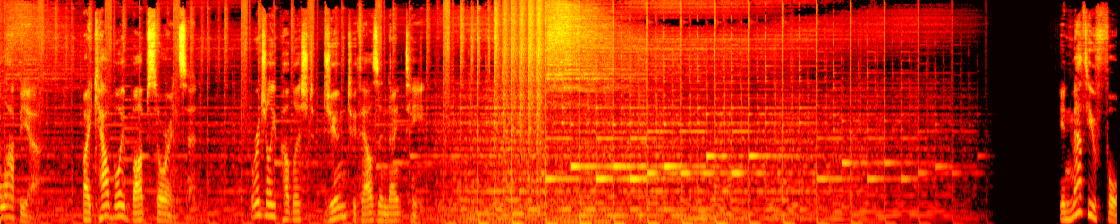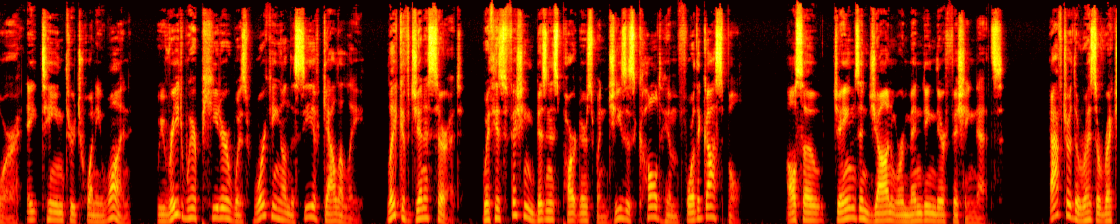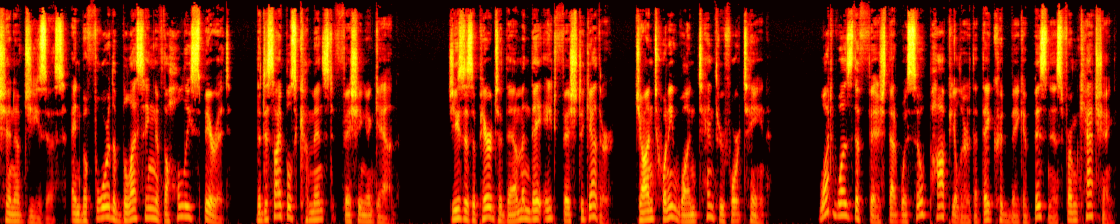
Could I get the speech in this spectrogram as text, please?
Tilapia by Cowboy Bob Sorensen. Originally published June 2019. In Matthew 4 18 through 21, we read where Peter was working on the Sea of Galilee, Lake of Gennesaret, with his fishing business partners when Jesus called him for the gospel. Also, James and John were mending their fishing nets. After the resurrection of Jesus and before the blessing of the Holy Spirit, the disciples commenced fishing again. Jesus appeared to them and they ate fish together. John 21 10 through 14. What was the fish that was so popular that they could make a business from catching?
